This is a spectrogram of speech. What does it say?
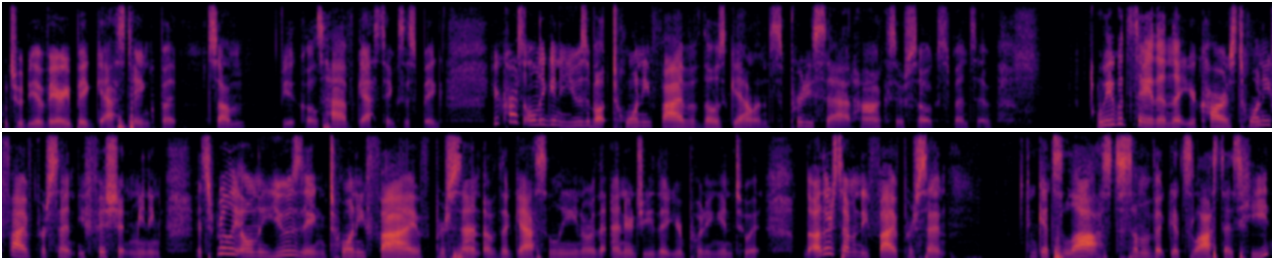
which would be a very big gas tank, but some vehicles have gas tanks this big, your car's only going to use about 25 of those gallons. Pretty sad, huh? Because they're so expensive. We would say then that your car is 25% efficient, meaning it's really only using 25% of the gasoline or the energy that you're putting into it. The other 75% gets lost. Some of it gets lost as heat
